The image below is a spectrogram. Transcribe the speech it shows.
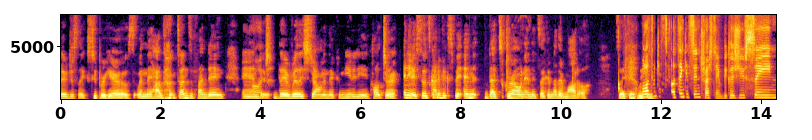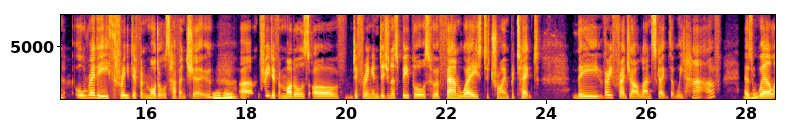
they're just like superheroes when they have tons of funding and right. they're, they're, really strong in their community and culture. Anyway, so it's kind of exp- and that's grown and it's like another model. So I think we. Well, can... I think it's I think it's interesting because you've seen already three different models, haven't you? Mm-hmm. Um, three different models of differing Indigenous peoples who have found ways to try and protect the very fragile landscape that we have, as mm-hmm. well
